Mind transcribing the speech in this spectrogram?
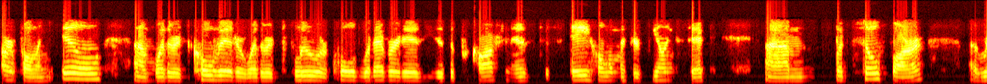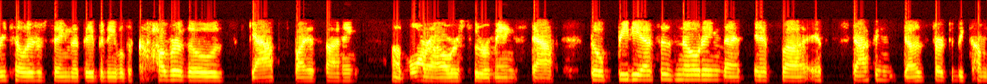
are falling ill, um, whether it's COVID or whether it's flu or cold, whatever it is. The precaution is to stay home if you're feeling sick. Um, but so far, uh, retailers are saying that they've been able to cover those gaps by assigning uh, more hours to the remaining staff. Though BDS is noting that if uh, if staffing does start to become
